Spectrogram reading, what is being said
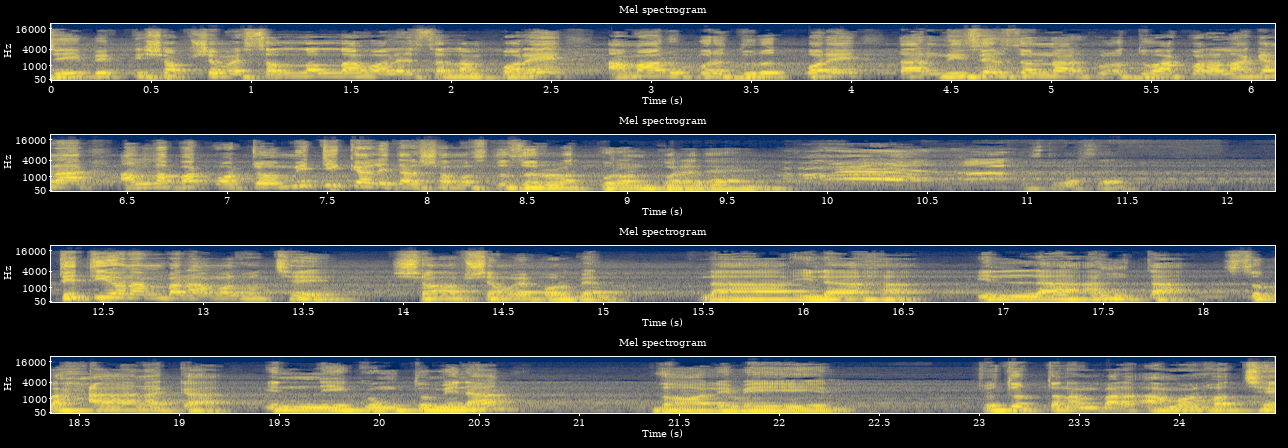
যেই ব্যক্তি সবসময় সাল্লাহ আলাইসাল্লাম পরে আমার উপরে দূরত পরে তার নিজের জন্য আর কোনো দোয়া করা লাগে না। আল্লাহ পাক অটোমেটিক্যালি তার সমস্ত জরুরত পূরণ করে দেয়। বুঝতে পারছেন? তৃতীয় নাম্বার আমল হচ্ছে সব সময় পড়বেন। লা ইলাহা ইল্লা আনতা, সুবহানাকা ইন্নী কুনতু মিনাজ জালিমিন চতুর্থ নাম্বার আমল হচ্ছে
